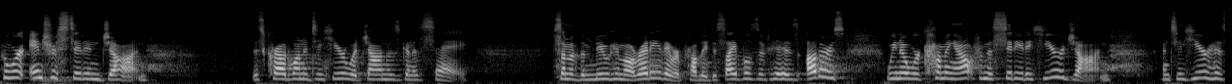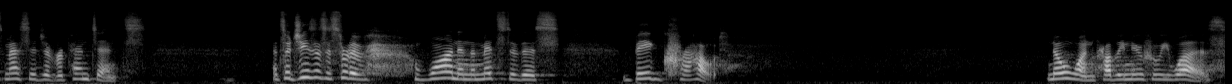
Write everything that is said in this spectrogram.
who were interested in John, this crowd wanted to hear what John was going to say. Some of them knew him already, they were probably disciples of his. Others, we know, were coming out from the city to hear John and to hear his message of repentance. And so Jesus is sort of one in the midst of this big crowd. No one probably knew who he was.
